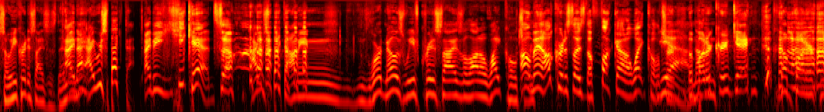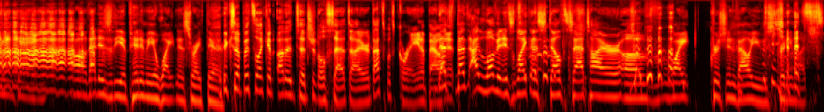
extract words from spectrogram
So he criticizes them. I and mean- I respect that. I mean, he can. So, I respect that. I mean, Lord knows we've criticized a lot of white culture. oh man, I'll criticize the fuck out of white culture. Yeah, the no, I mean- buttercream gang. The buttercream gang. Oh, that is the epitome of whiteness right there. Except it's like an unintentional satire. That's what's great about That's, it. that's I love it. It's like a stealth satire of white Christian values, pretty much.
